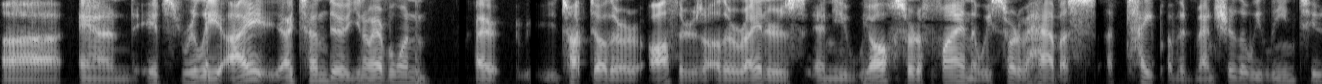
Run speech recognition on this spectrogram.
Uh, and it's really, I, I tend to, you know, everyone, I you talk to other authors, other writers, and you we all sort of find that we sort of have a, a type of adventure that we lean to,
